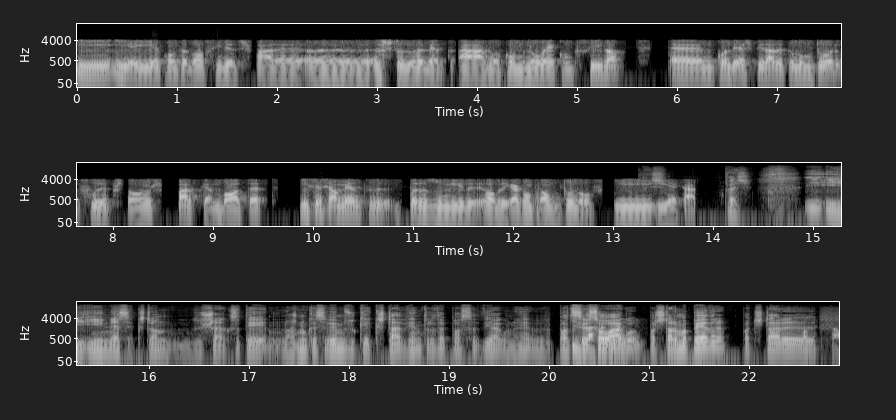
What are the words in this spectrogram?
E, e, aí a conta da oficina dispara uh, assustadoramente. A água, como não é compressível, um, quando é aspirada pelo motor, fura pistões, parte cambota, essencialmente, para resumir, obriga a comprar um motor novo e, e é caro. Pois. E, e, e, nessa questão dos charcos, até nós nunca sabemos o que é que está dentro da poça de água, não é? Pode ser Exatamente. só água, pode estar uma pedra, pode estar, pode eh, estar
